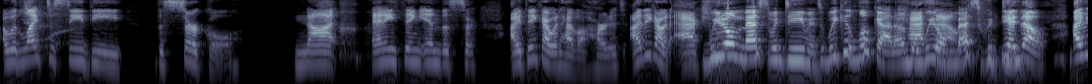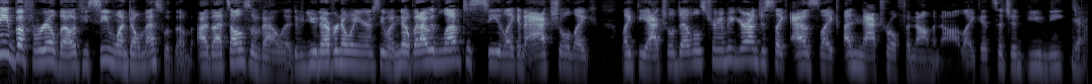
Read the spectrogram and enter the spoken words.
I would like to see the the circle, not anything in the. Sur- I think I would have a heart attack. I think I would actually. We don't mess with demons. We can look at them, but we don't out. mess with Yeah, no. I mean, but for real though, if you see one, don't mess with them. Uh, that's also valid. You never know when you're gonna see one. No, but I would love to see like an actual like like the actual devil's tramping ground, just like as like a natural phenomena. Like it's such a unique, Yeah.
